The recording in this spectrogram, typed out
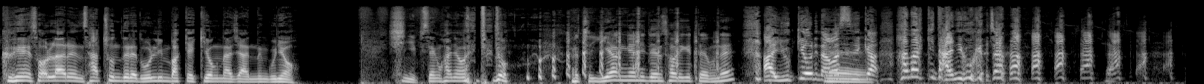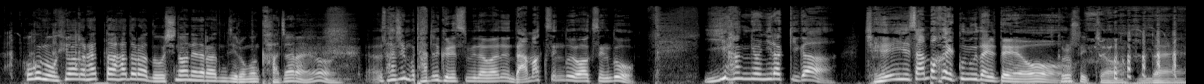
그해 설날은 사촌들의 놀림밖에 기억나지 않는군요. 신입생 환영회 때도 그렇죠. 2학년이 된 설이기 때문에 아 6개월이 남았으니까 한 학기 다니고 가잖아. 혹은 뭐 휴학을 했다 하더라도 신혼회라든지 이런 건 가잖아요. 사실 뭐 다들 그랬습니다만은 남학생도 여학생도 2학년 1학기가 제일 쌈박하게 꾸미고 다닐 때예요. 그럴 수 있죠. 네.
